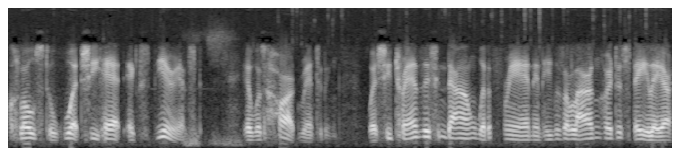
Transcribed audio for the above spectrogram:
close to what she had experienced. It was heart wrenching. Where she transitioned down with a friend and he was allowing her to stay there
